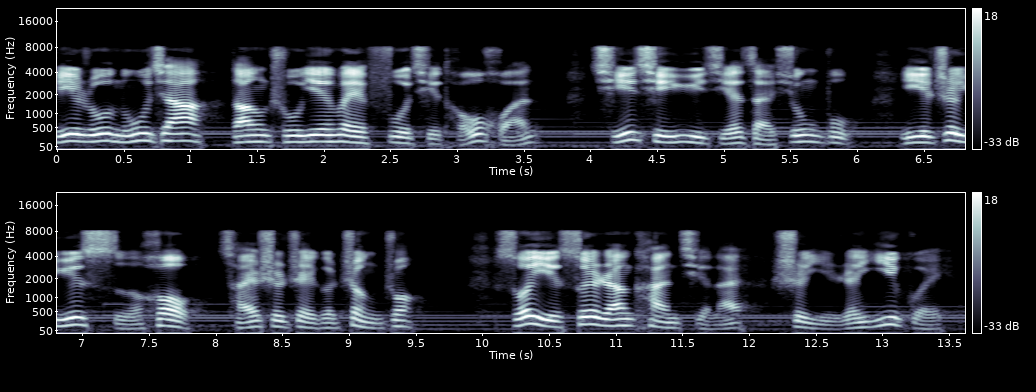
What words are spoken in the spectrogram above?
比如奴家当初因为负气头环，其气郁结在胸部，以至于死后才是这个症状。所以虽然看起来是以人医鬼，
